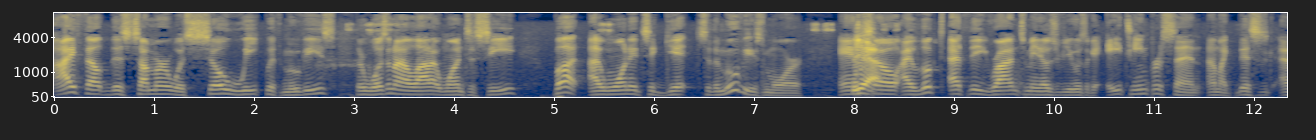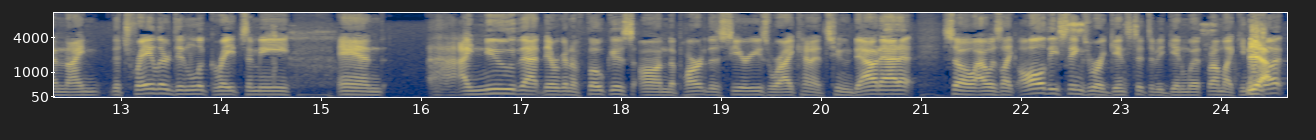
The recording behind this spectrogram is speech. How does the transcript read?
I felt this summer was so weak with movies. There wasn't a lot I wanted to see, but I wanted to get to the movies more. And Yeah. so I looked at the Rotten Tomatoes review. It was like eighteen percent. I'm like, this is, and I the trailer didn't look great to me, and I knew that they were going to focus on the part of the series where I kind of tuned out at it. So I was like, all these things were against it to begin with. But I'm like, you know Yeah. what?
